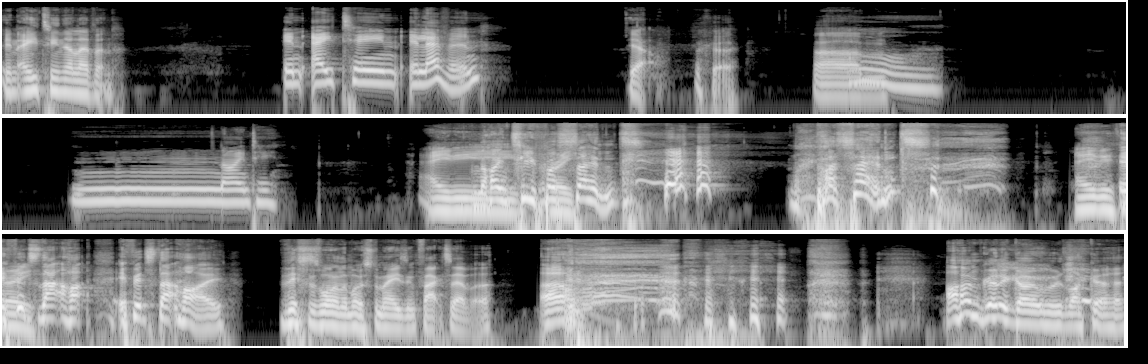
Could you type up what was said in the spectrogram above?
in 1811? In 1811. Yeah. Okay. Um, Ooh. Mm, 90. 80 ninety percent. Percent. 83. if it's that high, if it's that high, this is one of the most amazing facts ever. Um, I'm gonna go with like a.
